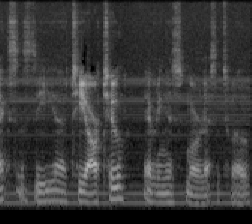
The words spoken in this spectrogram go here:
Next is the uh, TR2. Everything is more or less a 12.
